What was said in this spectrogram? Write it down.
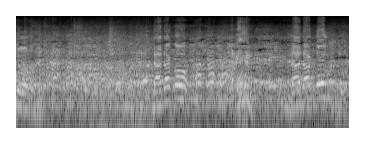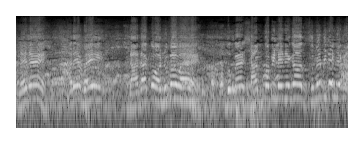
मैं दादा को दादा को नहीं नहीं अरे भाई दादा को अनुभव है। दोपहर शाम को भी लेने का और सुबह भी लेने का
